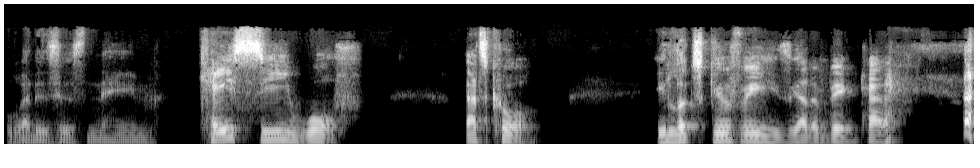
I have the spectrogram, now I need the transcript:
What is his name? KC Wolf. That's cool. He looks goofy. He's got a big kind of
